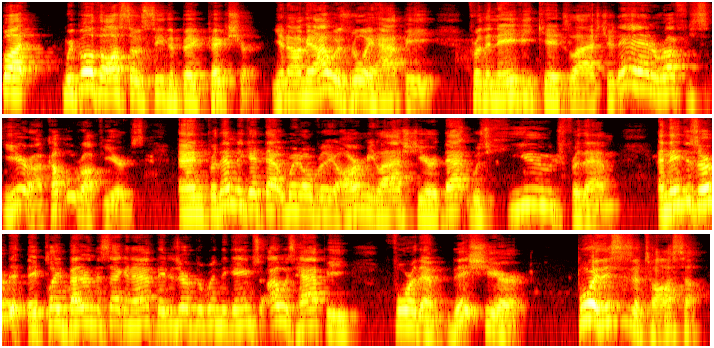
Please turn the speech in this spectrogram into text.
But we both also see the big picture. You know, I mean, I was really happy for the Navy kids last year. They had had a rough year, a couple rough years. And for them to get that win over the Army last year, that was huge for them. And they deserved it. They played better in the second half. They deserved to win the game. So I was happy for them. This year, boy, this is a toss up.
